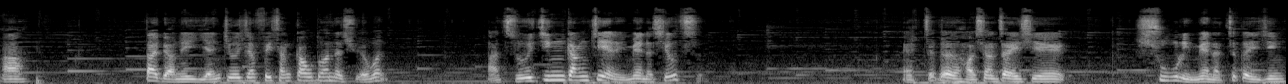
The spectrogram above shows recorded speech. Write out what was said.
啊，代表你研究一些非常高端的学问。啊，属于金刚界里面的修持。哎，这个好像在一些书里面呢，这个已经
